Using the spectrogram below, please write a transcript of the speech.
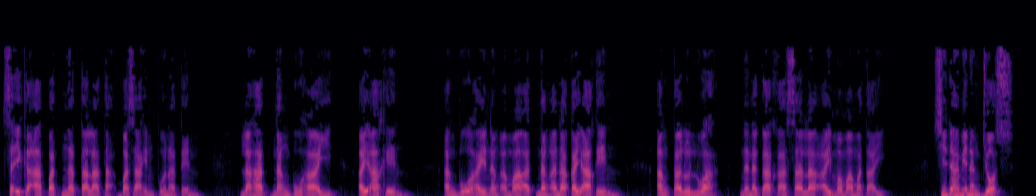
sa ikaapat na talata. Basahin po natin. Lahat ng buhay ay akin. Ang buhay ng ama at ng anak ay akin. Ang kaluluwa na nagkakasala ay mamamatay. Sinabi ng Diyos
